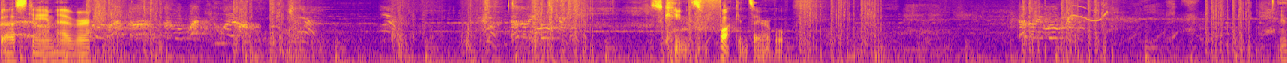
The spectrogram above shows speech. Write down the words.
Best game ever. Game is fucking terrible. Yeah,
